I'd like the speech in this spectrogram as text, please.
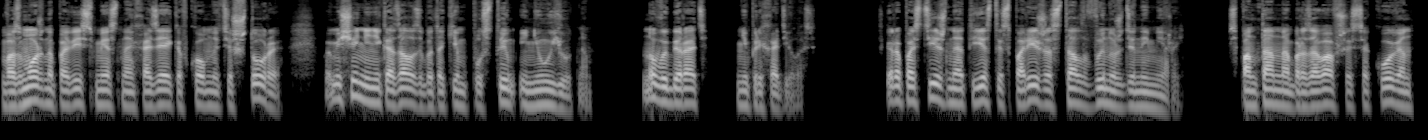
Возможно, повесь местная хозяйка в комнате шторы, помещение не казалось бы таким пустым и неуютным. Но выбирать не приходилось. Скоропостижный отъезд из Парижа стал вынужденной мерой. Спонтанно образовавшийся Ковен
